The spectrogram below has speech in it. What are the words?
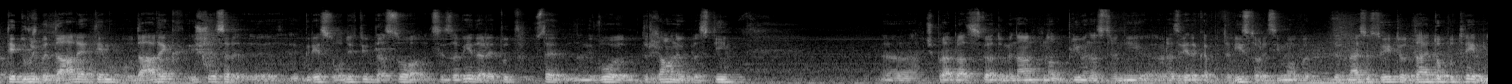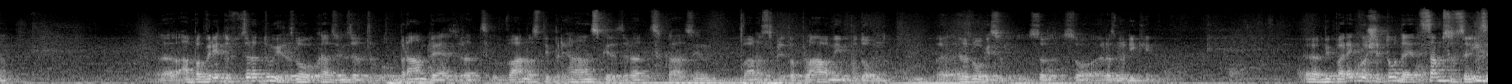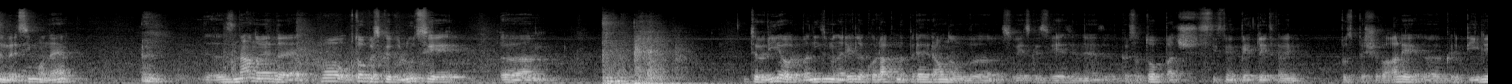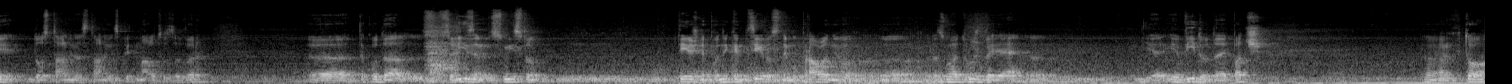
te družbe dale temu povdarek, iz česar gre soditi, da so se zavedali tudi vse na nivoju državne oblasti, čeprav je bila seveda dominantno vplivena strani razreda kapitalistov, recimo v 19. stoletju, da je to potrebno. Ampak verjetno tudi zaradi drugih razlogov, kazujem, zaradi obrambe, zaradi varnosti prehranske, zaradi kazujem, varnosti pred poplavami in podobno. Razlogi so, so, so raznoliki. Bi pa rekel še to, da je sam socializem, recimo, ne, znano je, da je po oktobrski evoluciji um, teorija urbanizma naredila korak naprej ravno v Sovjetski zvezi, ne, ker so to pač s tistimi petletkami pospeševali, eh, krepili, dostali, nastali in spet malo to zavr. E, tako da socializem v smislu težnje po nekem celostnem upravljanju e, razvoja družbe je, je, je videl, da je pač to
